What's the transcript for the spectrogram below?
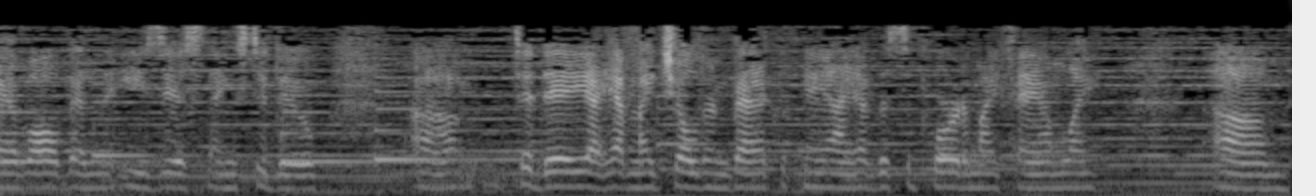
have all been the easiest things to do. Um, today, I have my children back with me. I have the support of my family. Um,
